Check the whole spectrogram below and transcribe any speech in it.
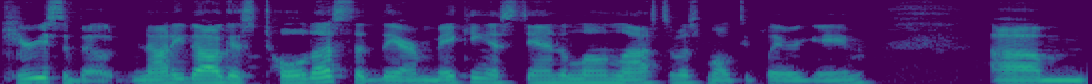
curious about. Naughty dog has told us that they are making a standalone last of us multiplayer game. Um,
